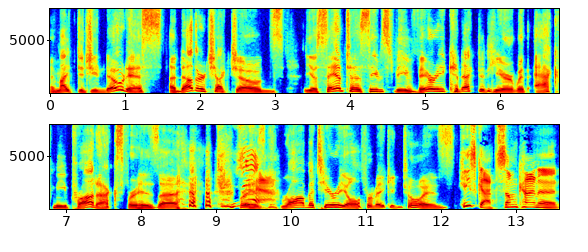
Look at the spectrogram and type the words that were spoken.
And Mike, did you notice another Chuck Jones? You know, Santa seems to be very connected here with Acme products for his uh for Yeah. his raw material for making toys. He's got some kind of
